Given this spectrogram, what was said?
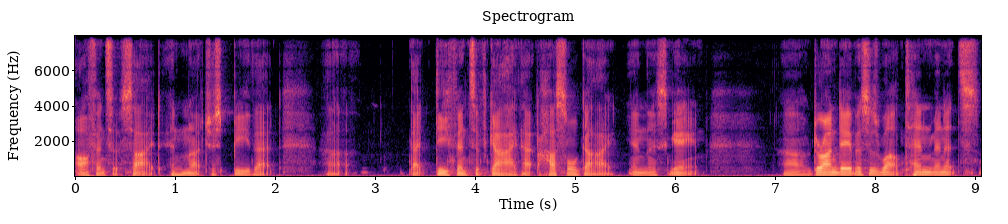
offensive side and not just be that uh, that defensive guy, that hustle guy in this game. Uh, De'Ron Davis as well, 10 minutes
